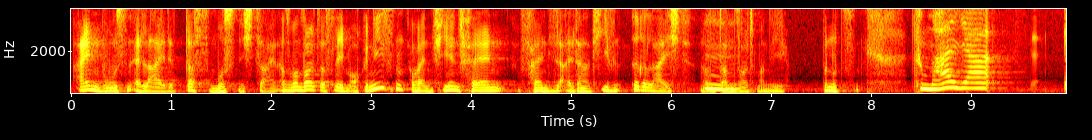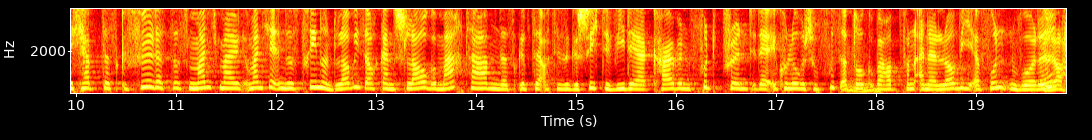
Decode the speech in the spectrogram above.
Einbußen erleidet. Das muss nicht sein. Also man sollte das Leben auch genießen, aber in vielen Fällen fallen diese Alternativen irre leicht. Und mhm. dann sollte man die benutzen. Zumal ja ich habe das Gefühl, dass das manchmal manche Industrien und Lobbys auch ganz schlau gemacht haben. Das gibt ja auch diese Geschichte, wie der Carbon Footprint, der ökologische Fußabdruck mhm. überhaupt von einer Lobby erfunden wurde, ja,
